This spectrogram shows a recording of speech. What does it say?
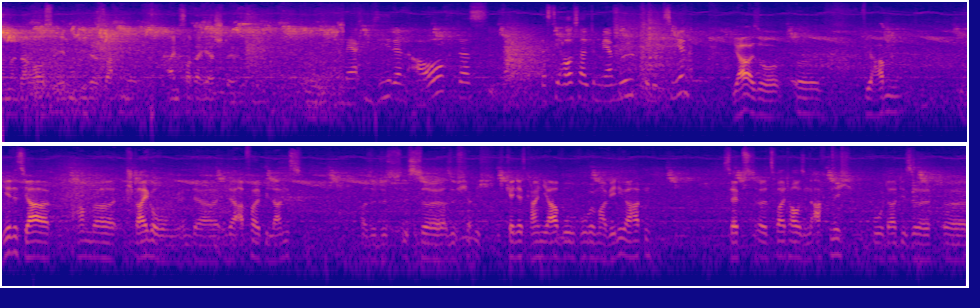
Wenn man daraus eben wieder Sachen einfacher herstellt. Merken Sie denn auch, dass, dass die Haushalte mehr Müll produzieren? Ja, also äh, wir haben jedes Jahr haben wir Steigerungen in der, in der Abfallbilanz. Also das ist, äh, also ich, ich, ich kenne jetzt kein Jahr, wo, wo wir mal weniger hatten. Selbst äh, 2008 nicht, wo da diese, äh,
